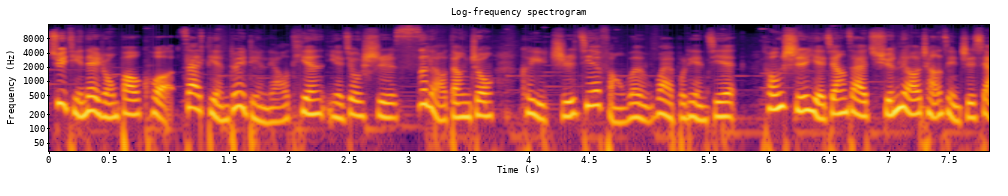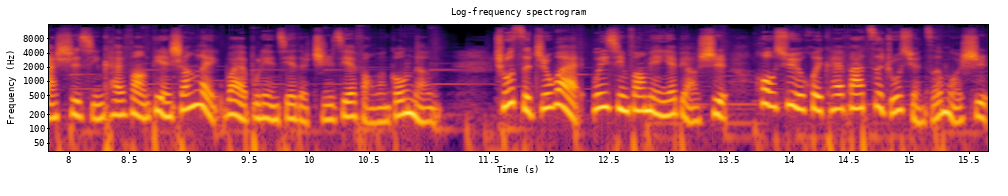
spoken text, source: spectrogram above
具体内容包括在点对点聊天，也就是私聊当中，可以直接访问外部链接，同时也将在群聊场景之下试行开放电商类外部链接的直接访问功能。除此之外，微信方面也表示，后续会开发自主选择模式，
